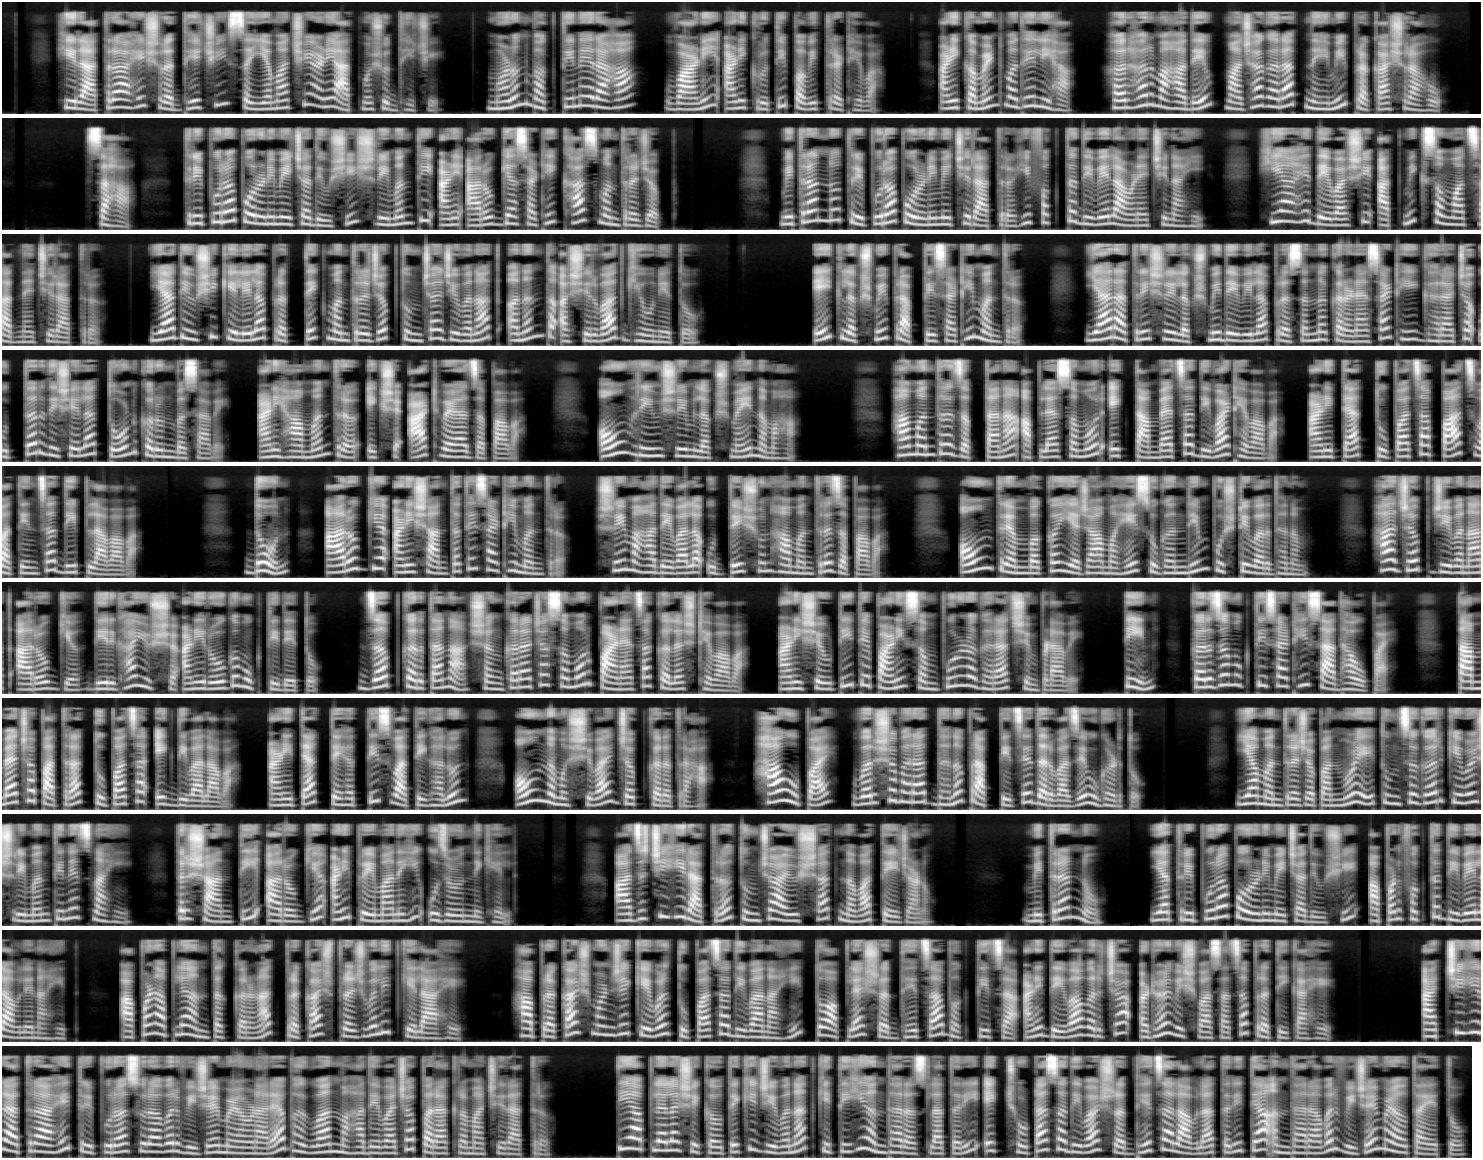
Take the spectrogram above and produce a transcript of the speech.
ही रात्र आहे श्रद्धेची संयमाची आणि आत्मशुद्धीची. म्हणून भक्तीने रहा वाणी आणि कृती पवित्र ठेवा. आणि कमेंटमध्ये लिहा हर हर महादेव माझ्या घरात नेहमी प्रकाश राहो. सहा. त्रिपुरा पौर्णिमेच्या दिवशी श्रीमंती आणि आरोग्यासाठी खास मंत्रजप मित्रांनो त्रिपुरा पौर्णिमेची रात्र ही फक्त दिवे लावण्याची नाही ही आहे देवाशी आत्मिक संवाद साधण्याची रात्र. या दिवशी केलेला प्रत्येक मंत्रजप तुमच्या जीवनात अनंत आशीर्वाद घेऊन येतो. एक लक्ष्मी प्राप्तीसाठी मंत्र. या रात्री श्री लक्ष्मीदेवीला प्रसन्न करण्यासाठी घराच्या उत्तर दिशेला तोंड करून बसावे आणि हा मंत्र एकशे आठ वेळा जपावा. ओम ह्रीम श्रीम लक्ष्मय नमहा हा मंत्र जपताना आपल्यासमोर एक तांब्याचा दिवा ठेवावा आणि त्यात तुपाचा पाच वातींचा दीप लावावा. दोन आरोग्य आणि शांततेसाठी मंत्र. श्री महादेवाला उद्देशून हा मंत्र जपावा. औं त्र्यंबक यजामहे सुगंधीम पुष्टिवर्धनम. हा जप जीवनात आरोग्य दीर्घायुष्य आणि रोगमुक्ती देतो. जप करताना शंकराच्या समोर पाण्याचा कलश ठेवावा आणि शेवटी ते पाणी संपूर्ण घरात शिंपडावे. तीन कर्जमुक्तीसाठी साधा उपाय. तांब्याच्या पात्रात तुपाचा एक दिवा लावा आणि त्यात तेहत्तीस वाती घालून ओम नमः शिवाय जप करत रहा. हा उपाय वर्षभरात धनप्राप्तीचे दरवाजे उघडतो. या मंत्रजपांमुळे तुमचं घर केवळ श्रीमंतीनेच नाही तर शांती आरोग्य आणि प्रेमानेही उजळून निघेल. आजची ही रात्र तुमच्या आयुष्यात नवा तेज आणो. मित्रांनो या त्रिपुरा पौर्णिमेच्या दिवशी आपण फक्त दिवे लावले नाहीत. आपण आपल्या अंतःकरणात प्रकाश प्रज्वलित केला आहे. हा प्रकाश म्हणजे केवळ तुपाचा दिवा नाही तो आपल्या श्रद्धेचा भक्तीचा आणि देवावरच्या अढळ विश्वासाचा प्रतीक आहे. आजची ही रात्र आहे त्रिपुरासुरावर विजय मिळवणाऱ्या भगवान महादेवाच्या पराक्रमाची रात्र. ती आपल्याला शिकवते की जीवनात कितीही अंधार असला तरी एक छोटासा दिवा श्रद्धेचा लावला तरी त्या अंधारावर विजय मिळवता येतो.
